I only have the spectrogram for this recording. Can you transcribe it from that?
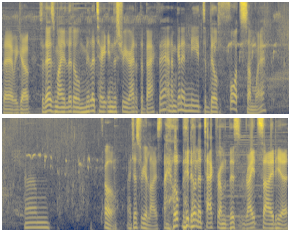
There we go. So there's my little military industry right at the back there, and I'm gonna need to build forts somewhere. Um, oh, I just realized. I hope they don't attack from this right side here.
